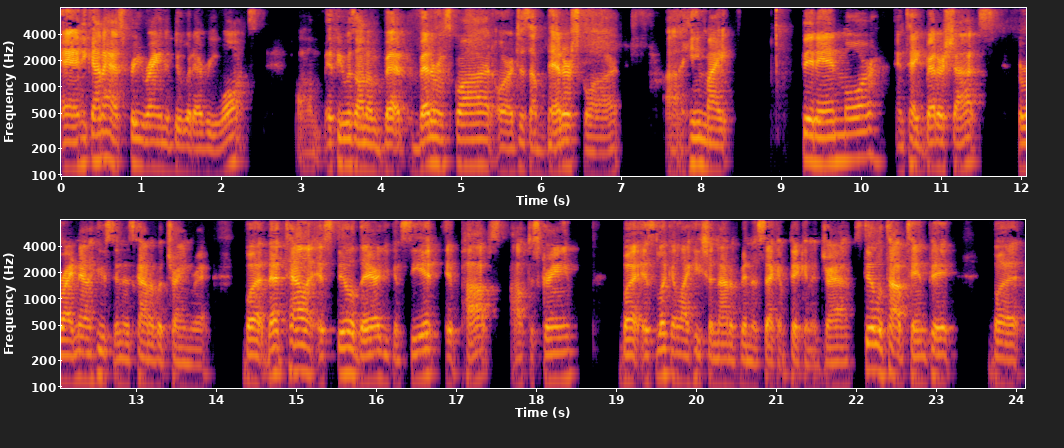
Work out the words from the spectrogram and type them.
and he kind of has free reign to do whatever he wants. Um, if he was on a vet, veteran squad or just a better squad, uh, he might fit in more and take better shots. But right now, Houston is kind of a train wreck. But that talent is still there. You can see it. It pops off the screen. But it's looking like he should not have been the second pick in the draft. Still a top 10 pick, but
